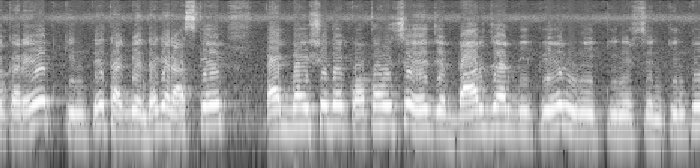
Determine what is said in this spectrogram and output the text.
আকারে কিনতে থাকবেন। দেখেন, আজকে এক ভাইয়ের সাথে কথা হয়েছে যে বার্জার বিপিএল উনি কিনেছেন, কিন্তু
